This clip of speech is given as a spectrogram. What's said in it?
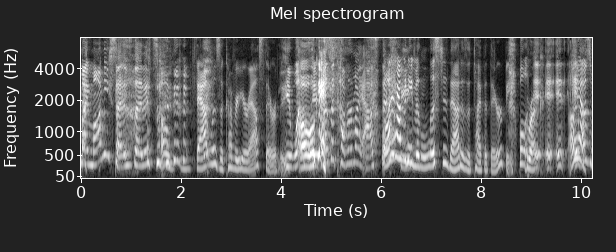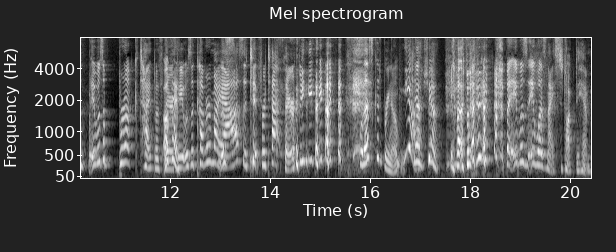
my mommy says that it's Oh, that was a cover your ass therapy. it was Oh, okay. it was a cover my ass therapy. well, I haven't even listed that as a type of therapy. well, Brooke. it, it, it, Oh, it yeah. was it was a Brooke type of Okay. therapy. It was a cover my This- ass, a tit for tat therapy. well, that's good to Yeah. Yeah, sure. but, but it was it was nice to talk to him.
